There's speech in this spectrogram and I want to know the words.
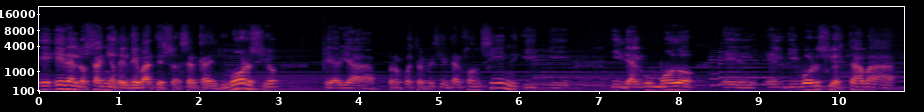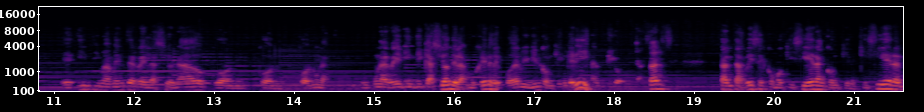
eh, eran los años del debate acerca del divorcio que había propuesto el presidente Alfonsín y, de algún modo el, divorcio estaba eh, íntimamente relacionado con, una, reivindicación de las mujeres de poder vivir con quien querían, digo, casarse tantas veces como quisieran, con quienes quisieran,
